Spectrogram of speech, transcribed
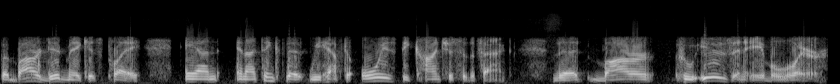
But Barr did make his play, and and I think that we have to always be conscious of the fact that Barr, who is an able lawyer,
